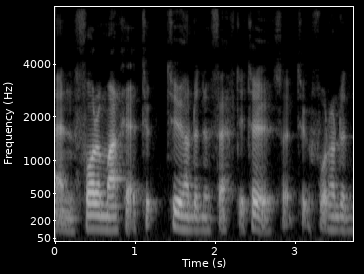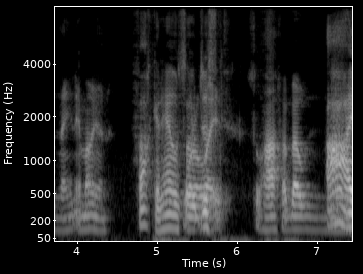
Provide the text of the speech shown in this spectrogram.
And foreign market, it took 252, so it took 490 million. Fucking hell. So worldwide. just so half a billion. ah,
